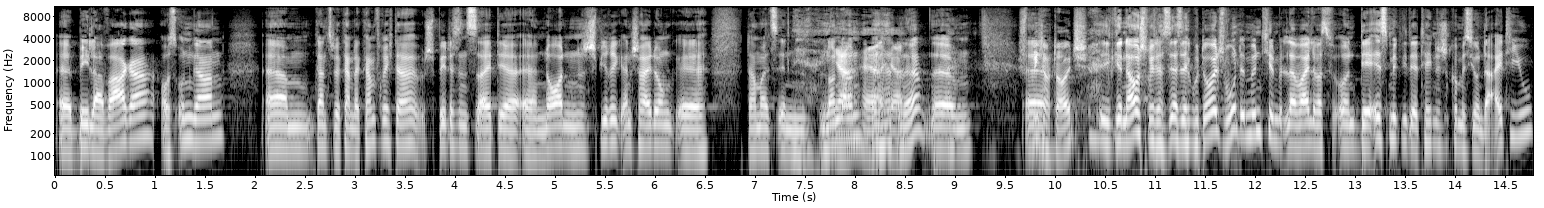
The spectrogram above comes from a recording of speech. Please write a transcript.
äh, Bela Vaga aus Ungarn, ähm, ganz bekannter Kampfrichter, spätestens seit der äh, Norden-Schwierig-Entscheidung äh, damals in London. Ja, ja, ja. ne? ähm, Spricht auch Deutsch. Äh, genau, spricht auch sehr, sehr gut Deutsch, wohnt in München mittlerweile was, und der ist Mitglied der Technischen Kommission der ITU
